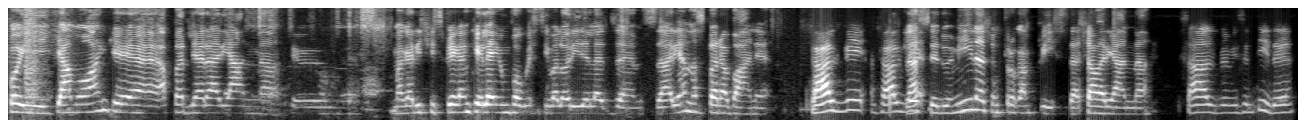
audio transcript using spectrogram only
Poi chiamo anche a parlare Arianna, che magari ci spiega anche lei un po' questi valori della Gems. Arianna Sparapane, Salve, salve, classe 2000, centrocampista. Ciao Arianna. salve, mi sentite?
